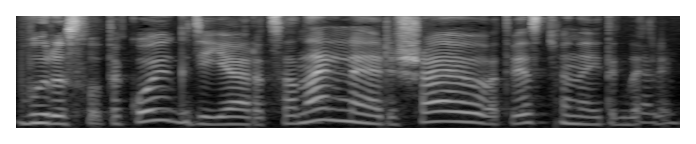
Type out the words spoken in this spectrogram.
выросла такой, где я рациональная, решаю, ответственная и так далее.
